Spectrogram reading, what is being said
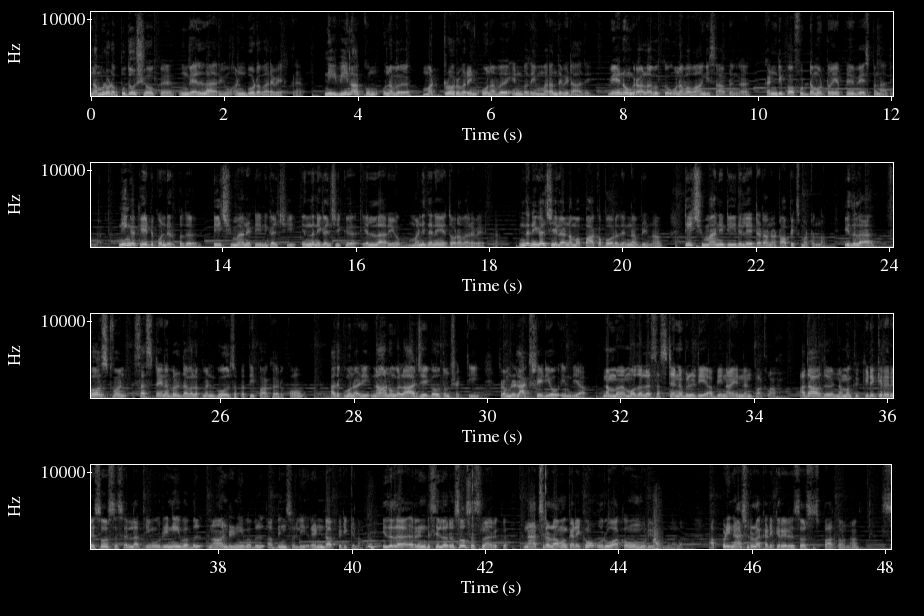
நம்மளோட புது ஷோக்கு உங்க எல்லாரையும் அன்போட வரவேற்கிறேன். நீ வீணாக்கும் உணவு மற்றொருவரின் உணவு என்பதை மறந்து விடாதே வேணுங்கிற அளவுக்கு உணவை வாங்கி சாப்பிடுங்க. கண்டிப்பா ஃபுட்டை மட்டும் எப்பயும் வேஸ்ட் பண்ணாதீங்க. நீங்க கேட்டுக்கொண்டிருப்பது டீச் ஹியூமனிட்டி நிகழ்ச்சி. இந்த நிகழ்ச்சிக்கு எல்லாரையும் மனிதநேயத்தோட வரவேற்கிறேன். இந்த நிகழ்ச்சியில் நம்ம பார்க்க போகிறது என்ன அப்படின்னா டீச் ஹியூமனிட்டி ரிலேட்டடான டாபிக்ஸ் மட்டும்தான். இதில் ஃபர்ஸ்ட் ஒன் சஸ்டைனபிள் டெவலப்மெண்ட் கோல்ஸை பற்றி பார்க்க இருக்கோம். அதுக்கு முன்னாடி நான் உங்கள் RJ Gautham Sakthi from relax radio India நம்ம முதல்ல சஸ்டைனபிலிட்டி அப்படின்னா என்னன்னு பார்க்கலாம். அதாவது நமக்கு கிடைக்கிற ரிசோர்சஸ் எல்லாத்தையும் ரினியூவபிள் நான் ரினியூவபிள் அப்படின்னு சொல்லி ரெண்டாக பிரிக்கலாம். இதில் ரெண்டு சில ரிசோர்சஸ்லாம் இருக்குது நேச்சுரலாகவும் கிடைக்கும் உருவாக்கவும் முடியும் நம்மளால. அப்படி நேச்சுரலாக கிடைக்கிற ரிசோர்சஸ் பார்த்தோம்னா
